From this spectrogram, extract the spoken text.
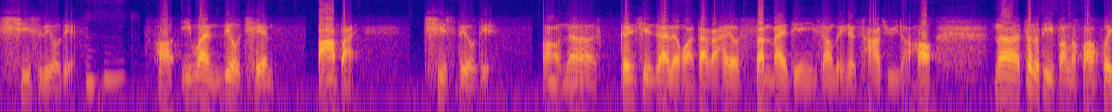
七十六点。好，一万六千八百七十六点。啊，那跟现在的话，大概还有三百点以上的一个差距了哈。那这个地方的话，会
